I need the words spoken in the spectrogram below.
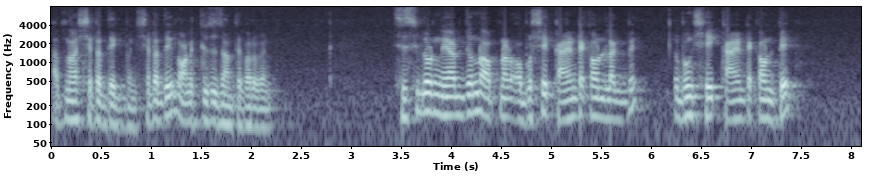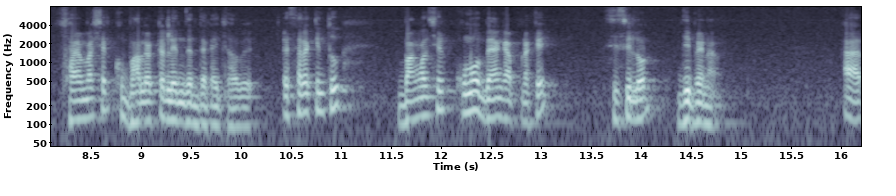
আপনারা সেটা দেখবেন। সেটা দেখলে অনেক কিছু জানতে পারবেন। সিসি লোন নেওয়ার জন্য আপনার অবশ্যই কারেন্ট অ্যাকাউন্ট লাগবে এবং সেই কারেন্ট অ্যাকাউন্টে ছয় মাসের খুব ভালো একটা লেনদেন দেখাইতে হবে। এছাড়া কিন্তু বাংলাদেশের কোনো ব্যাংক আপনাকে সিসি লোন দিবে না। আর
